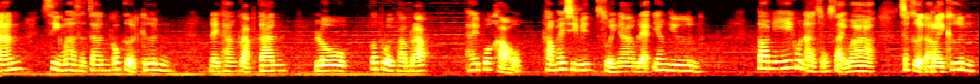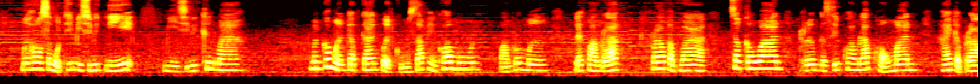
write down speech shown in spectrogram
นั้น สิ่งมหัศจรรย์ก็เกิดขึ้น ในทางกลับกัน โลกก็โปรยความรัก ให้พวกเขาทำให้ชีวิตสวยงามและยั่งยืน ตอนนี้คุณอาจสงสัยว่าจะเกิดอะไรขึ้น มื่อห้องสมุดที่มีชีวิตนี้ มีชีวิตขึ้นมา มันก็เหมือนกับการเปิดขุมทรัพย์แห่งข้อมูล ความร่วมมือ และความรักราวกับว่าจักรวาลเริ่มกระซิบความลับของมันให้กับเรา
